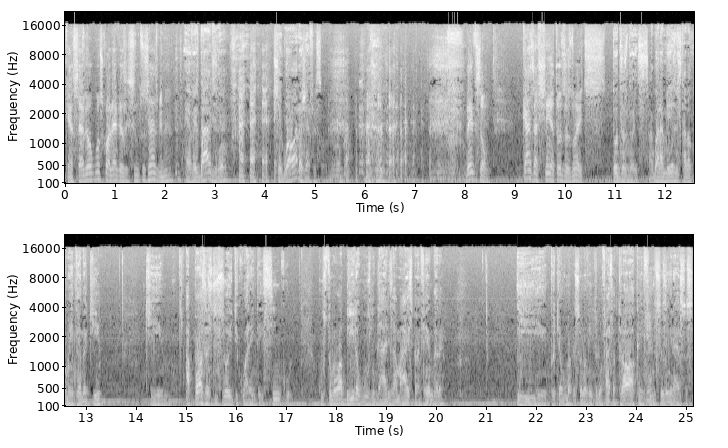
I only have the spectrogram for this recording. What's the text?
Quem sabe alguns colegas se entusiasmem, né? É verdade, né? Chegou a hora, Jefferson. Davidson, casa cheia todas as noites? Todas as noites. Agora mesmo estava comentando aqui que após as 18h45 costumam abrir alguns lugares a mais para venda, né? E porque alguma pessoa não vem, não faz a troca, enfim, uhum. dos seus ingressos.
